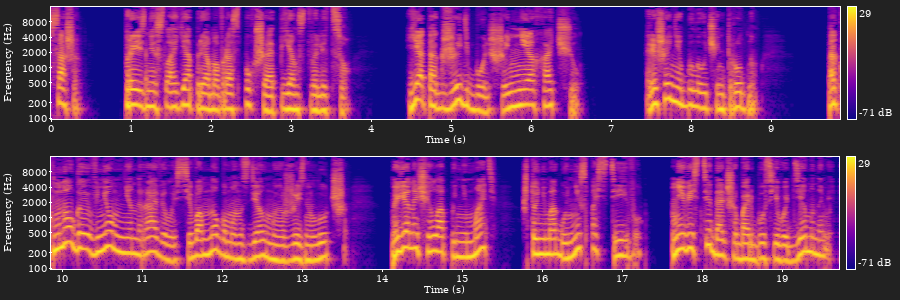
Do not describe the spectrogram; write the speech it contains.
«Саша», — произнесла я прямо в распухшее от пьянства лицо, «я так жить больше не хочу». Решение было очень трудным. Так многое в нем мне нравилось, и во многом он сделал мою жизнь лучше. Но я начала понимать, что не могу ни спасти его, ни вести дальше борьбу с его демонами,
